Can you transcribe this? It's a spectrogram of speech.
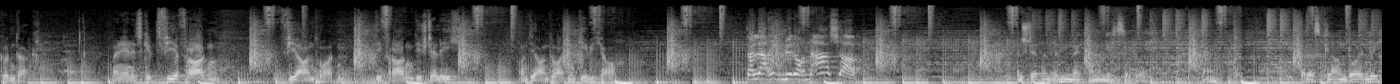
Guten Tag. Meine Herren, es gibt vier Fragen, vier Antworten. Die Fragen, die stelle ich und die Antworten gebe ich auch. Da lache ich mir doch einen Arsch ab. An Stefan Effenberg kann man nicht zerbrechen. Ja. War das klar und deutlich?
